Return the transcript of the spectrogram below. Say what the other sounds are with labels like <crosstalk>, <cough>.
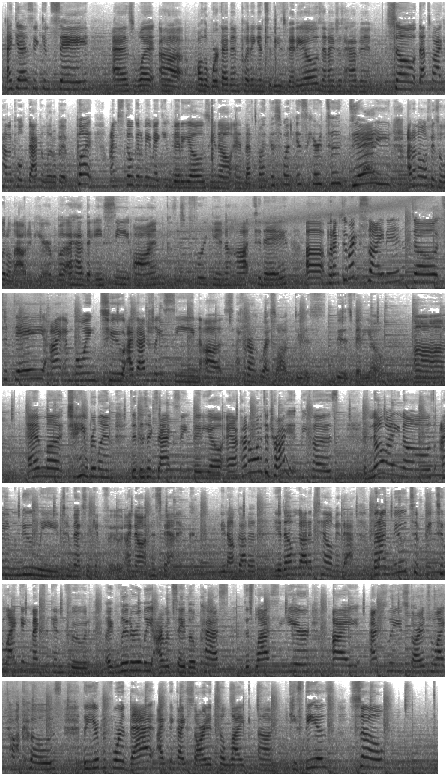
I guess you can say, as what uh, all the work I've been putting into these videos and I just haven't. So that's why I kind of pulled back a little bit but I'm still gonna be making videos you know and that's why this one is here today. I don't know if it's a little loud in here but I have the AC on because it's freaking hot today. Uh, but I'm super excited. So today I am going to I've actually seen uh, I forgot who I saw do this do this video. Um, Emma Chamberlain did this exact same video and I kind of wanted to try it because if nobody knows, I am newly to Mexican food. I know I'm Hispanic. You don't gotta, you don't gotta tell me that. But I'm new to be to liking Mexican food. Like literally, I would say the past this last year I actually started to like tacos the year before that I think I started to like um, quesadillas so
